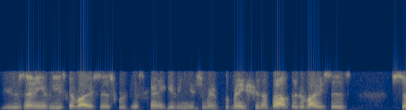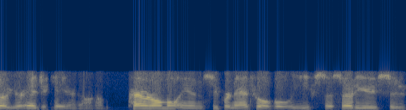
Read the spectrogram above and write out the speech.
use any of these devices. We're just kind of giving you some information about the devices so you're educated on them paranormal and supernatural beliefs associated,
